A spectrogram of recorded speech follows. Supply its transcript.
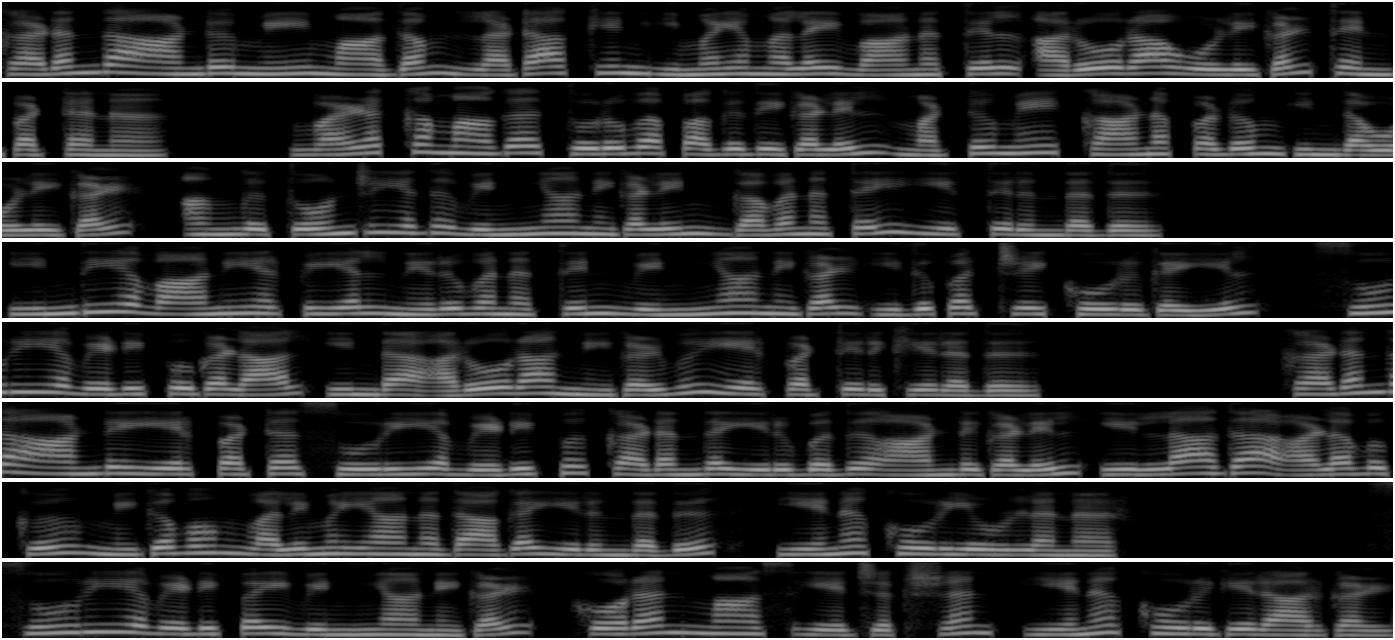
கடந்த ஆண்டு மே மாதம் லடாக்கின் இமயமலை வானத்தில் அரோரா ஒளிகள் தென்பட்டன. வழக்கமாக துருவ பகுதிகளில் மட்டுமே காணப்படும் இந்த ஒளிகள் அங்கு தோன்றியது விஞ்ஞானிகளின் கவனத்தை ஈர்த்திருந்தது. இந்திய வானியற்பியல் நிறுவனத்தின் விஞ்ஞானிகள் இதுபற்றி கூறுகையில் சூரிய வெடிப்புகளால் இந்த அரோரா நிகழ்வு ஏற்பட்டிருக்கிறது. கடந்த ஆண்டு ஏற்பட்ட சூரிய வெடிப்பு கடந்த இருபது ஆண்டுகளில் இல்லாத அளவுக்கு மிகவும் வலிமையானதாக இருந்தது என கூறியுள்ளனர். சூரிய வெடிப்பை விஞ்ஞானிகள் கொரன் மாஸ் எஜெக்ஷன் என கூறுகிறார்கள்.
